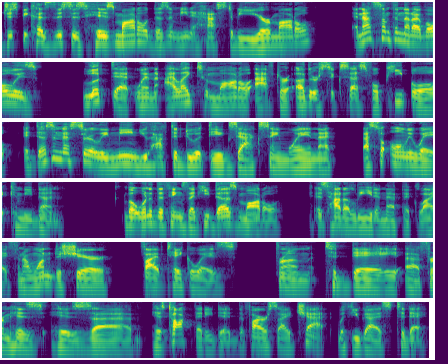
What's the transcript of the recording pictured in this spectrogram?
just because this is his model, doesn't mean it has to be your model. And that's something that I've always looked at when I like to model after other successful people, it doesn't necessarily mean you have to do it the exact same way and that that's the only way it can be done. But one of the things that he does model is how to lead an epic life. And I wanted to share five takeaways from today, uh, from his his uh, his talk that he did, the fireside chat with you guys today.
